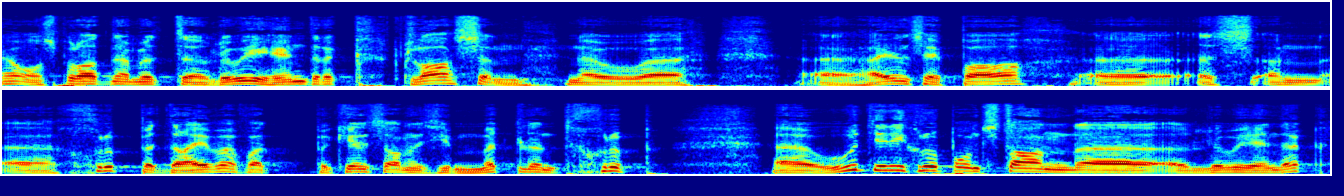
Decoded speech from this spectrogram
Ja, ons praat nou met uh, Louis Hendrik Klasen. Nou uh, uh hy en sy pa uh is 'n uh, groep bedrywe wat bekend staan as die Midland Groep. Uh hoe het hierdie groep ontstaan uh Louis Hendrik?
